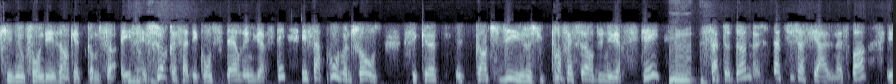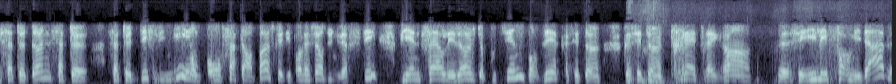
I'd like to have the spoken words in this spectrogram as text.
qui nous font des enquêtes comme ça. Et c'est sûr que ça déconsidère l'université et ça prouve une chose, c'est que quand tu dis je suis professeur d'université, Hmm. ça te donne un statut social, n'est-ce pas? Et ça te donne, ça te, ça te définit. On, on s'attend pas à ce que des professeurs d'université viennent faire l'éloge de Poutine pour dire que c'est un, que c'est un très très grand. Euh, il est formidable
